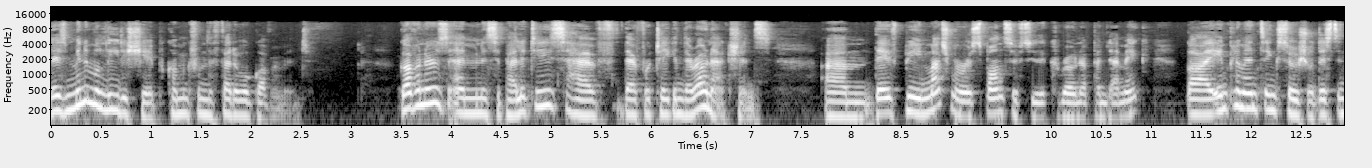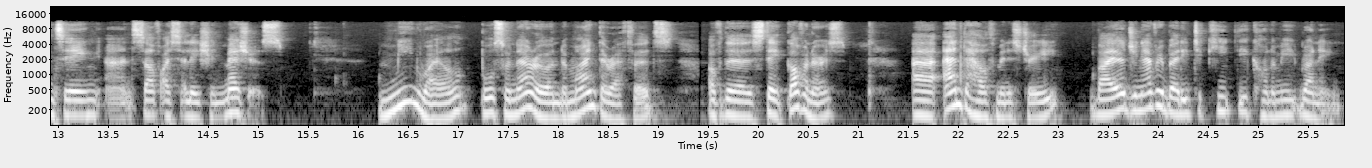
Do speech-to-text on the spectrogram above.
there's minimal leadership coming from the federal government. Governors and municipalities have therefore taken their own actions. Um, they've been much more responsive to the corona pandemic by implementing social distancing and self isolation measures. Meanwhile, Bolsonaro undermined their efforts of the state governors uh, and the health ministry by urging everybody to keep the economy running.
